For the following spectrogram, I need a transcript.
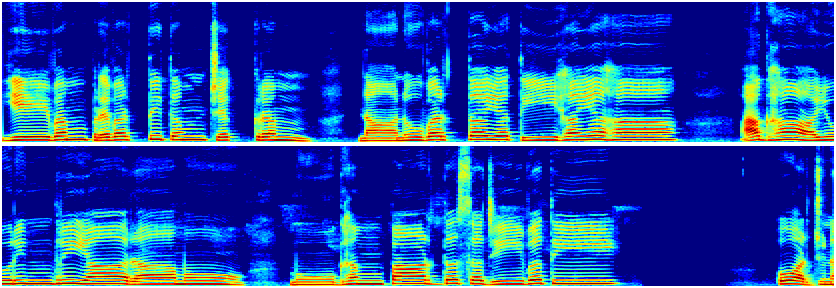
ఏవం ప్రవర్తితం చక్రం నానువర్తయతీహయ అఘాయురింద్రియా రామో మూఘం పార్థ సజీవతి ఓ అర్జున!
